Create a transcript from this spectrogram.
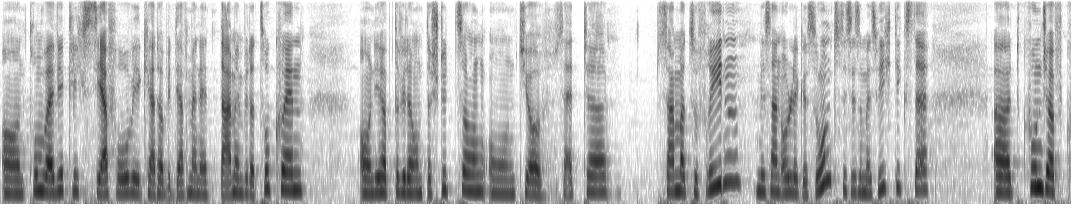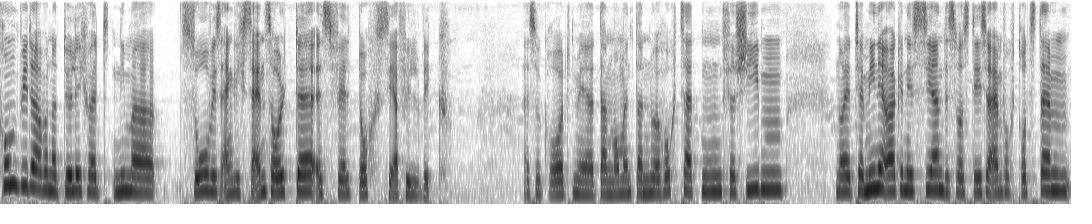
Und darum war ich wirklich sehr froh, wie ich gehört habe, ich darf meine Damen wieder zurückholen. Und ich habe da wieder Unterstützung und ja, seither sind wir zufrieden. Wir sind alle gesund, das ist einmal das Wichtigste. Äh, die Kundschaft kommt wieder, aber natürlich halt nicht mehr so, wie es eigentlich sein sollte. Es fällt doch sehr viel weg. Also gerade wir dann momentan nur Hochzeiten verschieben, neue Termine organisieren, das was das ja einfach trotzdem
